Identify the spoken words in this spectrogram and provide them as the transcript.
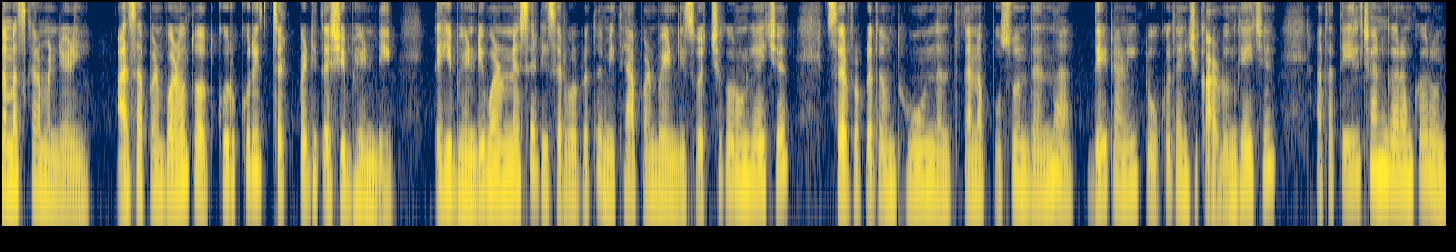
नमस्कार मंडळी. आज आपण बनवतो आहोत कुरकुरीत चटपटीत अशी भेंडी. तर ही भेंडी बनवण्यासाठी सर्वप्रथम इथे आपण भेंडी स्वच्छ करून घ्यायची आहे. सर्वप्रथम धुवून नंतर त्यांना पुसून त्यांना देठ आणि टोकं त्यांची काढून घ्यायचे आता तेल छान गरम करून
